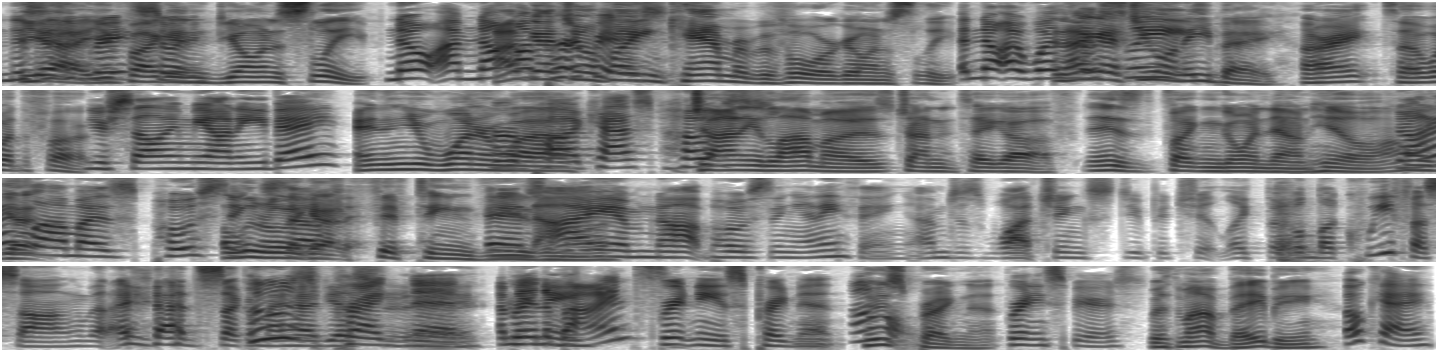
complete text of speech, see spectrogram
this, this yeah, is a you're fucking story. going to sleep. No, I'm not I've on got purpose. you on fucking camera before going to sleep. no, I wasn't And I got asleep. you on eBay. All right. So what the fuck? You're selling me on eBay and then you're wondering why podcast post. Johnny Llama is trying to take off. It is fucking going downhill. I only Johnny got, Llama is I posting literally stuff, got 15 views. and I am not posting anything. I'm just watching stupid shit like the Laquifa song that I had stuck in my Who's head yesterday. pregnant? Amanda Bynes? Britney is pregnant. Who's Oh. pregnant? Britney Spears. With my baby. Okay.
